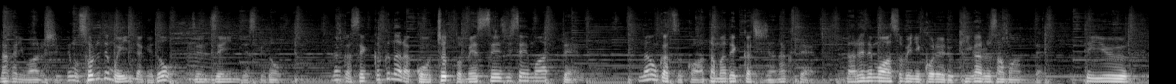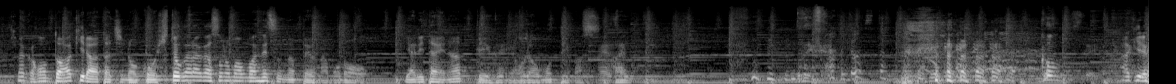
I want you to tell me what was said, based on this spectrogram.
中にはあるしでもそれでもいいんだけど全然いいんですけどなんかせっかくならこうちょっとメッセージ性もあってなおかつこう頭でっかちじゃなくて誰でも遊びに来れる気軽さもあってっていうなんか本当アキラたちのこう人柄がそのままフェスになったようなものをやりたいなっていうふうに俺は思っています。はい。どうですか？どうした？アキラ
